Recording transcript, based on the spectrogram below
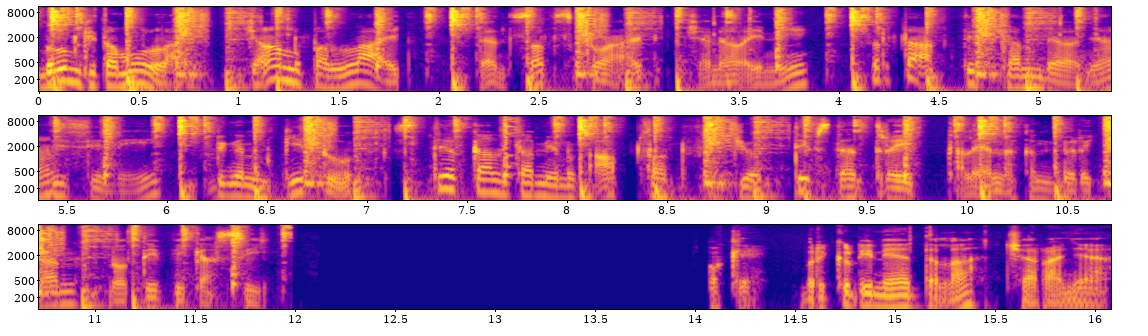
Sebelum kita mulai, jangan lupa like dan subscribe channel ini serta aktifkan belnya di sini. Dengan begitu, setiap kali kami mengupload video tips dan trik, kalian akan berikan notifikasi. Oke, berikut ini adalah caranya.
